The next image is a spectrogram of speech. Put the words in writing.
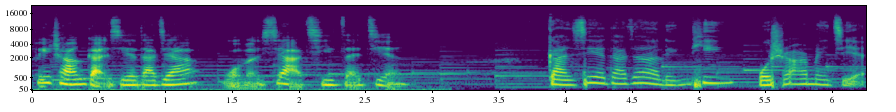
非常感谢大家，我们下期再见。感谢大家的聆听，我是二妹姐。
